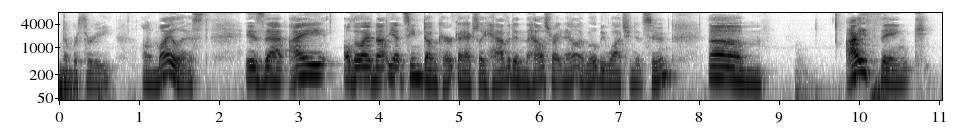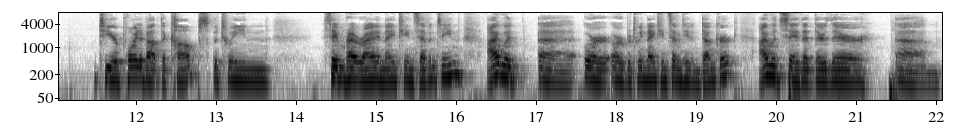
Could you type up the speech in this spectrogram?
number 3 on my list is that I although I have not yet seen Dunkirk, I actually have it in the house right now. I will be watching it soon. Um I think to your point about the comps between Saving Private Ryan in 1917, I would, uh, or or between 1917 and Dunkirk, I would say that they're there um,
